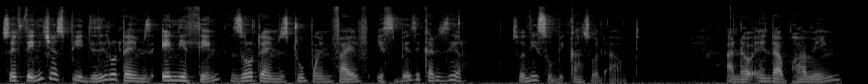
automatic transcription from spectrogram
so if the initial speed is 0 times anything 0 times 2.5 is basically 0 so this will be cancelled out. And I'll end up having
